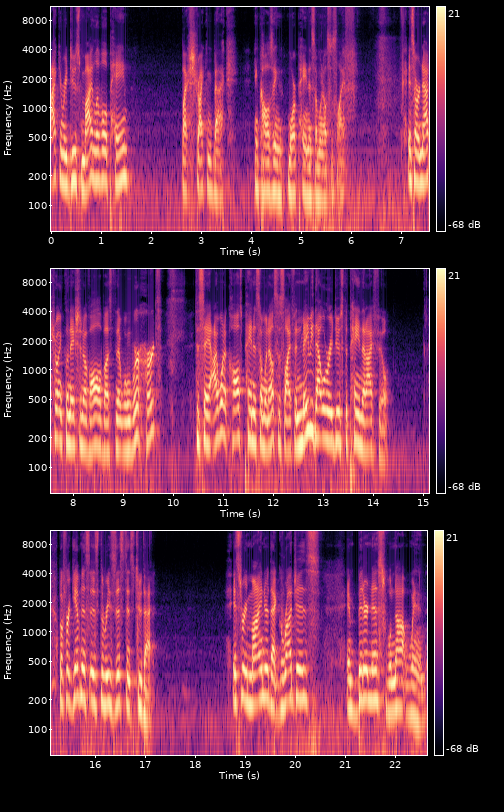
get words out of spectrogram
I can reduce my level of pain by striking back and causing more pain in someone else's life. It's our natural inclination of all of us that when we're hurt, to say, I want to cause pain in someone else's life, and maybe that will reduce the pain that I feel. But forgiveness is the resistance to that. It's a reminder that grudges and bitterness will not win.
